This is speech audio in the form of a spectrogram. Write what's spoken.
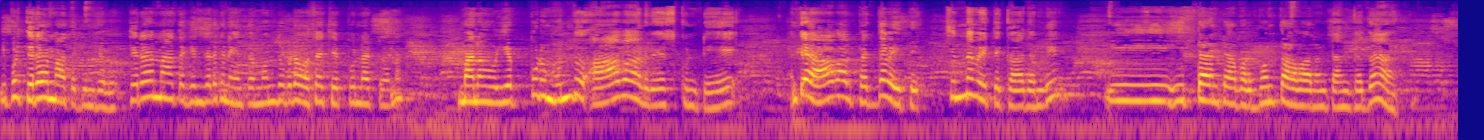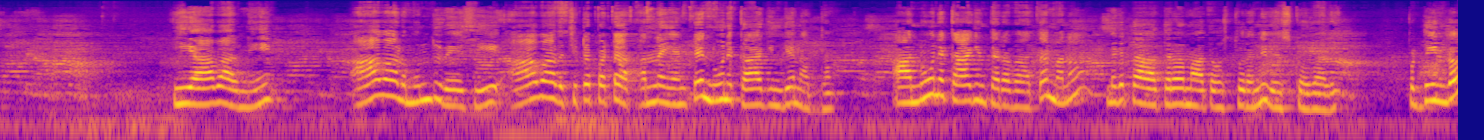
ఇప్పుడు తిరామాత గింజలు. తిరామాత గింజలకు నేను ఇంత ముందు కూడా ఒకసారి చెప్పున్నట్టు మనం ఎప్పుడు ముందు ఆవాలు వేసుకుంటే అంటే ఆవాలు పెద్దవైతే చిన్నవైతే కాదండి. ఈ ఇట్లాంటి ఆవాలు బొంత ఆవాలు అంటాం కదా. ఈ ఆవాల్ని ఆవాలు ముందు వేసి ఆవాలు చిటపట అన్నయ్య అంటే నూనె కాగింది అని అర్థం. ఆ నూనె కాగిన తర్వాత మనం మిగతా తర్వాత వస్తువులన్నీ వేసుకోవాలి. ఇప్పుడు దీనిలో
